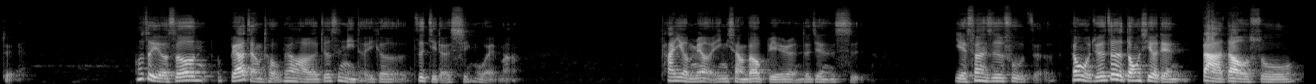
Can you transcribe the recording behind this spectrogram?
对。或者有时候不要讲投票好了，就是你的一个自己的行为嘛，他有没有影响到别人这件事，也算是负责。但我觉得这个东西有点大到说，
